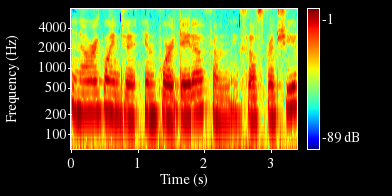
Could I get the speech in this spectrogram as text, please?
And now we're going to import data from the Excel spreadsheet.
